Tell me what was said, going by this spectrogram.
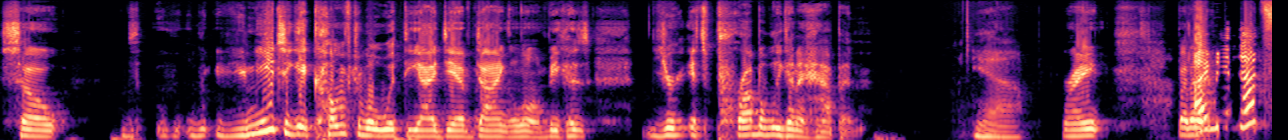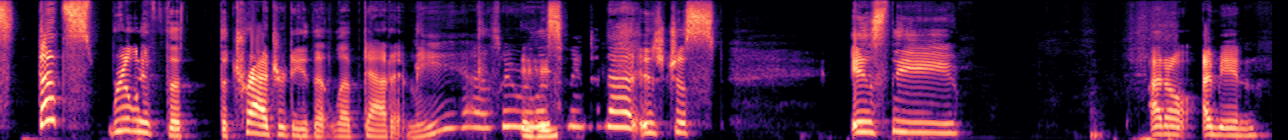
So you need to get comfortable with the idea of dying alone because you're it's probably going to happen, yeah right? But I mean, that's that's really the the tragedy that leapt out at me as we were Mhm. listening to that is just is the I don't I mean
